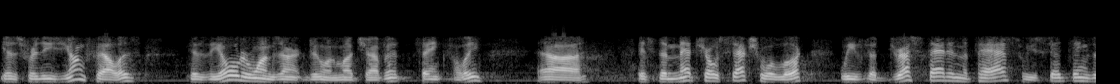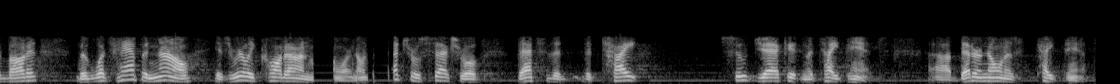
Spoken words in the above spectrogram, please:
is for these young fellas, because the older ones aren't doing much of it, thankfully. Uh, it's the metrosexual look. We've addressed that in the past. We've said things about it. But what's happened now, is really caught on more. Now, the metrosexual, that's the, the tight suit jacket and the tight pants uh, better known as tight pants.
